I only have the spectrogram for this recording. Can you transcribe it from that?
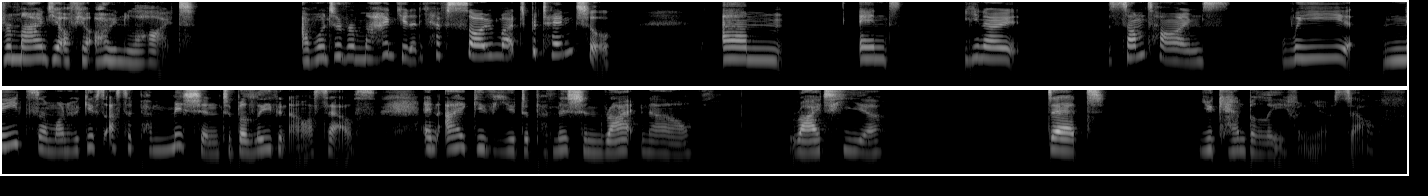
remind you of your own light. I want to remind you that you have so much potential. Um, and, you know, sometimes we need someone who gives us the permission to believe in ourselves. And I give you the permission right now, right here, that you can believe in yourself.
